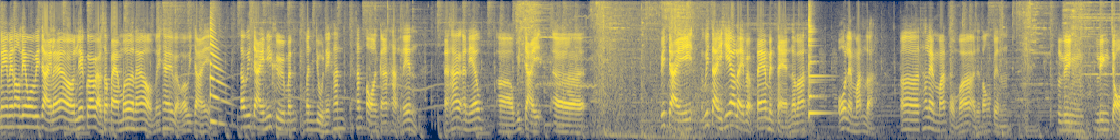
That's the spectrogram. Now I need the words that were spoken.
ไม่ไม่ต้องเรียกว่าวิจัยแล้ว เรียกว่าแบบสแปมเมอร์แล้ว ไม่ใช่แบบว่าวิจัย ถ้าวิจัยนี่คือมันมันอยู่ในขั้นขั้นตอนการหัดเล่น แต่ถ้าอันเนี้ยวิจัยวิจัยวิจัยที่อะไรแบบแต้มเป็นแสนนะปะโอ้แรมมัดเหรอ เอ่อถ้าแรมมัดผมว่าอาจจะต้องเป็นลิงลิงจ๋อ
